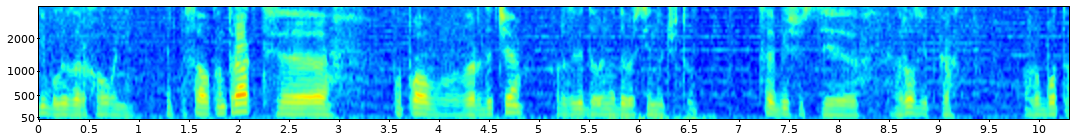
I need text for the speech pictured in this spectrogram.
і були зараховані. Підписав контракт, е, попав в РДЧ розвідувально диверсійну чуту. Це в більшості розвідка, робота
